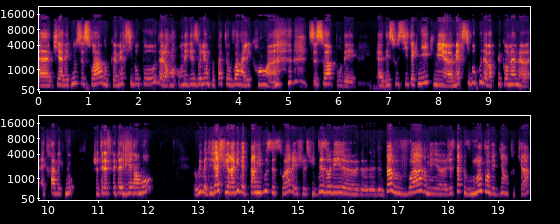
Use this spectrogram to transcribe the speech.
Euh, qui est avec nous ce soir. Donc, euh, merci beaucoup, Aude. Alors, on, est désolé, on ne peut pas te voir à l'écran ce soir pour des soucis techniques, mais merci beaucoup d'avoir pu quand même être avec nous. Je te laisse peut-être dire un mot? Oui, bah déjà, je suis ravie d'être parmi vous ce soir et je suis désolée euh, de, ne pas vous voir, mais euh, j'espère que vous m'entendez bien en tout cas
